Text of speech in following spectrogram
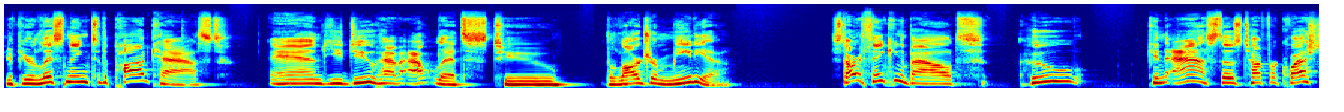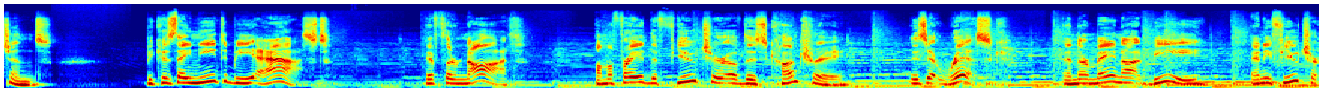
If you're listening to the podcast and you do have outlets to the larger media, start thinking about who can ask those tougher questions because they need to be asked. If they're not, I'm afraid the future of this country is at risk and there may not be any future.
